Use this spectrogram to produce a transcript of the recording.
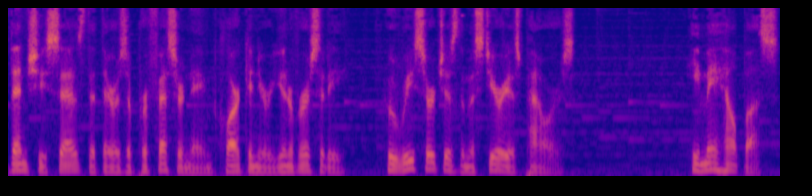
Then she says that there is a professor named Clark in your university, who researches the mysterious powers. He may help us.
